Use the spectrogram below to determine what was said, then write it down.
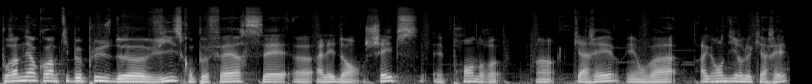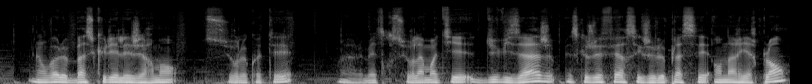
Pour amener encore un petit peu plus de vie, ce qu'on peut faire, c'est euh, aller dans Shapes et prendre un carré et on va agrandir le carré et on va le basculer légèrement sur le côté. Voilà, le mettre sur la moitié du visage. Et ce que je vais faire, c'est que je vais le placer en arrière-plan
